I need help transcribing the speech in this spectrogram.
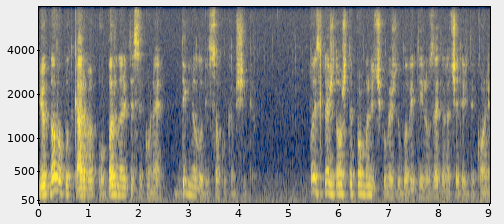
И отново подкарва обърналите се коне, дигнало високо към шика. Той изглежда още по-мъничко между главите и нозете на четирите кони,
